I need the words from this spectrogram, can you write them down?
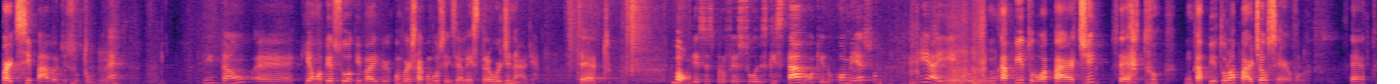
participava disso tudo, né? Então, é, que é uma pessoa que vai vir conversar com vocês. Ela é extraordinária, certo? Bom, desses professores que estavam aqui no começo, e aí um capítulo à parte, certo? Um capítulo à parte é o Cérvulo, certo?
